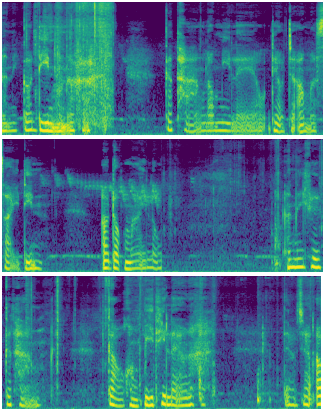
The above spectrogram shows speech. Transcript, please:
อันนี้ก็ดินนะคะ กระถางเรามีแล้ว เดี๋ยวจะเอามาใส่ดิน เอาดอกไม้ลง อันนี้คือกระถางเก่าของปีที่แล้วนะคะ เดี๋ยวจะเอา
